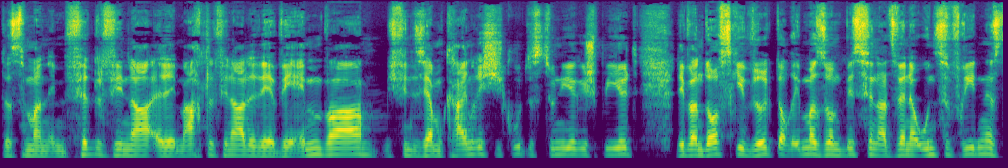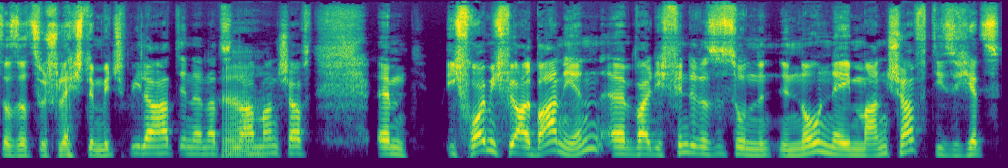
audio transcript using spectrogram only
dass man im Viertelfinale, äh, im Achtelfinale der WM war. Ich finde, sie haben kein richtig gutes Turnier gespielt. Lewandowski wirkt auch immer so ein bisschen, als wenn er unzufrieden ist, dass er zu schlechte Mitspieler hat in der Nationalmannschaft. Ja. Ähm, ich freue mich für Albanien, äh, weil ich finde, das ist so eine, No-Name-Mannschaft, die sich jetzt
